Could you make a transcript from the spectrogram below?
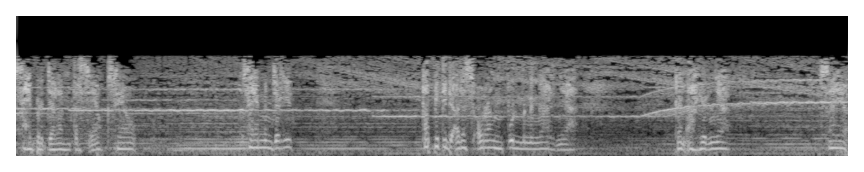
Saya berjalan terseok-seok. Saya menjerit. Tapi tidak ada seorang pun mendengarnya. Dan akhirnya saya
